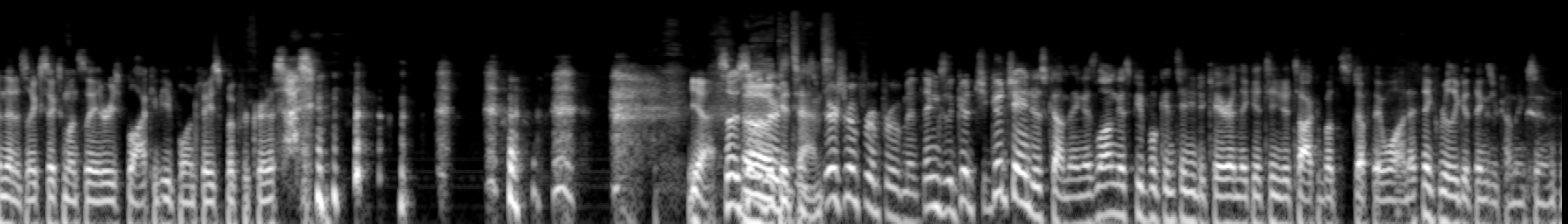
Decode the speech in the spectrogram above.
And then it's like six months later, he's blocking people on Facebook for criticizing. yeah. So so oh, there's, there's, there's room for improvement. Things good good changes coming as long as people continue to care and they continue to talk about the stuff they want. I think really good things are coming soon.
